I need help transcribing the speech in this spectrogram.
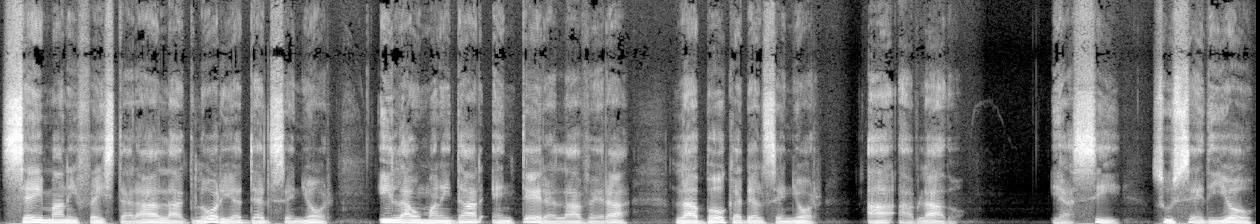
se manifestará la gloria del Señor y la humanidad entera la verá la boca del Señor ha hablado. Y así sucedió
